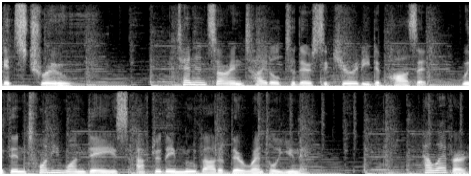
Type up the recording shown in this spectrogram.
It's true. Tenants are entitled to their security deposit within 21 days after they move out of their rental unit. However,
